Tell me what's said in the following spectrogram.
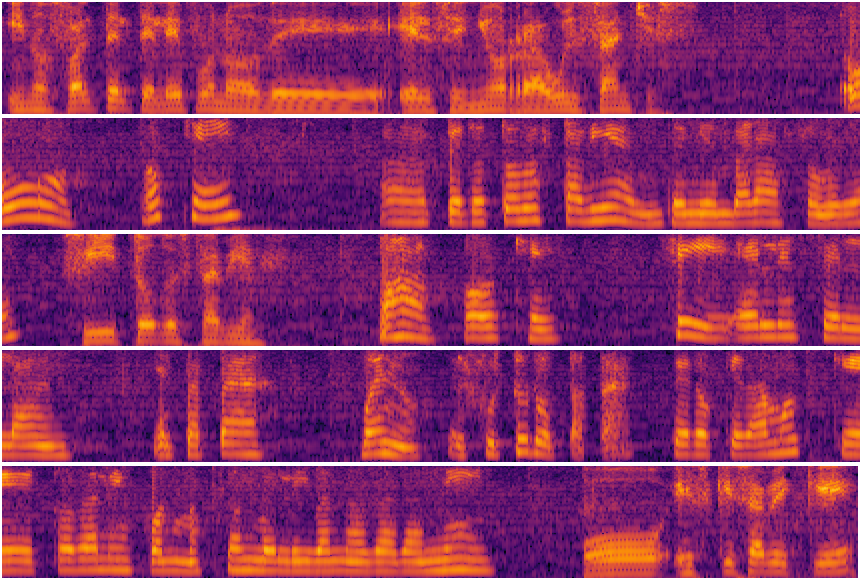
y nos falta el teléfono de el señor Raúl Sánchez. Oh, ok. Ah, pero todo está bien de mi embarazo, ¿verdad? Sí, todo está bien. Ah, ok. Sí, él es el, el papá, bueno, el futuro papá, pero quedamos que toda la información me la iban a dar a mí. O es que sabe que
